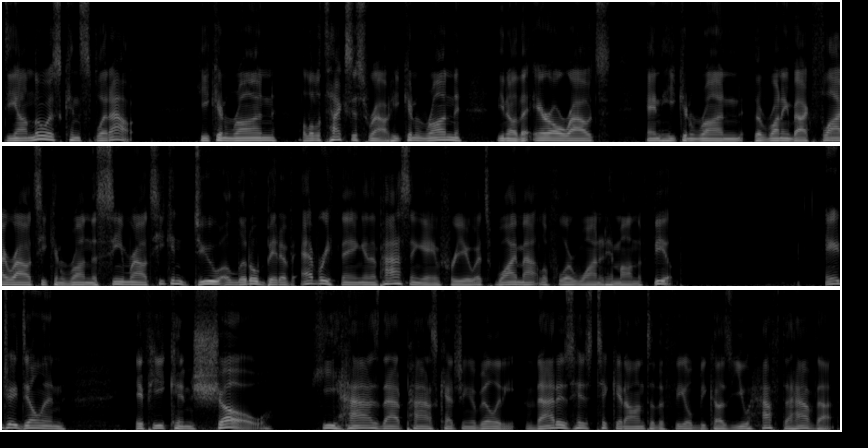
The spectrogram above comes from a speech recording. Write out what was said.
Dion Lewis can split out. He can run a little Texas route. He can run, you know, the arrow routes and he can run the running back fly routes. He can run the seam routes. He can do a little bit of everything in the passing game for you. It's why Matt LaFleur wanted him on the field. AJ Dillon, if he can show he has that pass catching ability, that is his ticket onto the field because you have to have that.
